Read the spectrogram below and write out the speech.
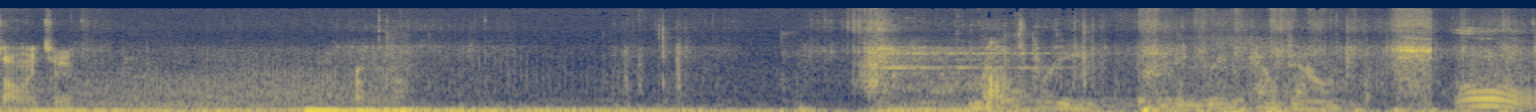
You're right. It's only two. Probably wrong. Round three. Beginning ring countdown. Oh.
